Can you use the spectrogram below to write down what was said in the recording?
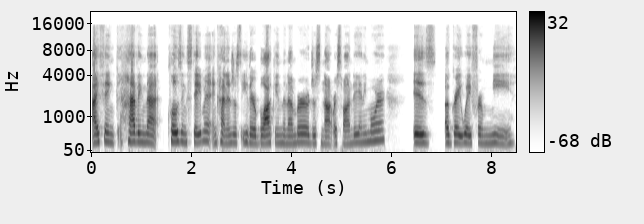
I think having that closing statement and kind of just either blocking the number or just not responding anymore is a great way for me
